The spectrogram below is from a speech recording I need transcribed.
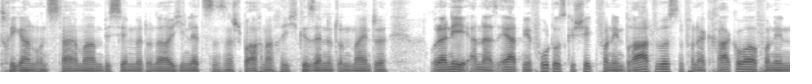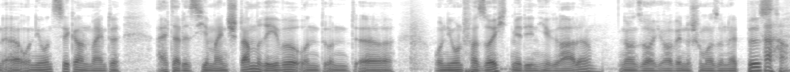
triggern uns da immer ein bisschen mit. Und da habe ich ihm letztens eine Sprachnachricht gesendet und meinte, oder nee, anders, er hat mir Fotos geschickt von den Bratwürsten, von der Krakauer, von den äh, Unionssticker und meinte, Alter, das ist hier mein Stammrewe und, und äh, Union verseucht mir den hier gerade. Ja, dann sag ich, oh, wenn du schon mal so nett bist, Aha.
